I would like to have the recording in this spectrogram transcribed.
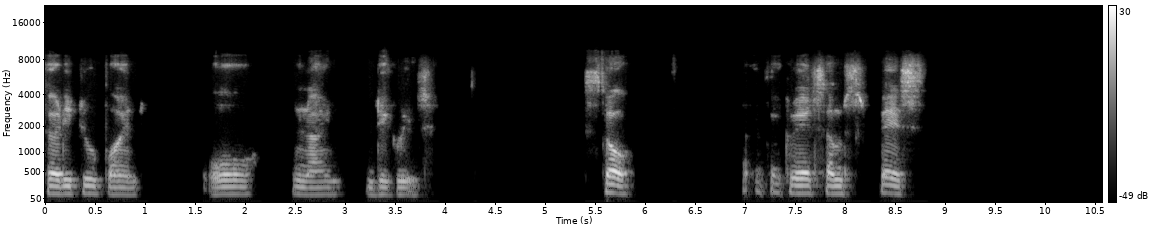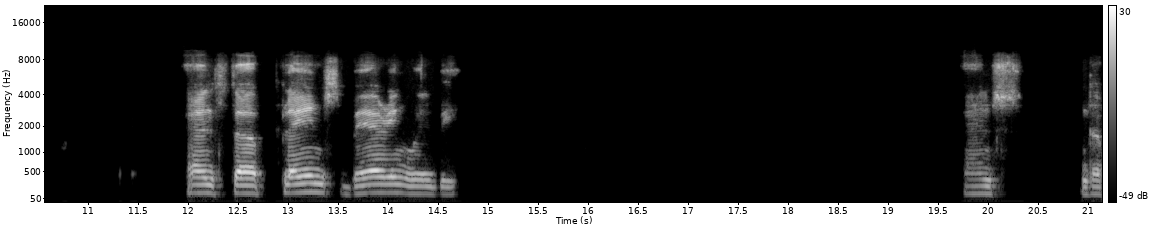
32.09 degrees. So if I create some space, hence the plane's bearing will be hence the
